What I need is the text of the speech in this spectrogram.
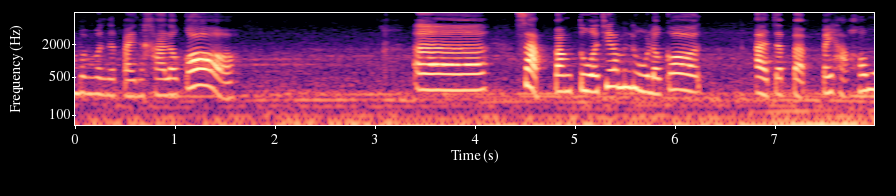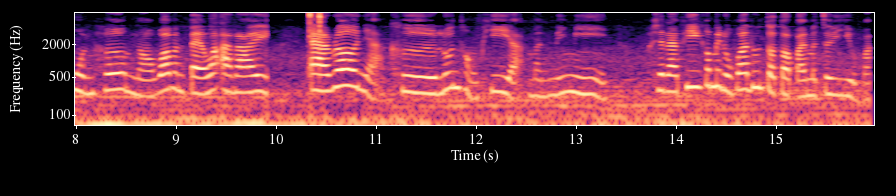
ำวนๆกันไปนะคะ แล้วก็ เอ่อศัพท์บางตัวที่เราไม่รู้แล้วก็อาจจะแบบไปหาข้อมูลเพิ่มเนาะว่ามันแปลว่าอะไร error เนี่ยคือรุ่นของพี่อะ่ะมันไม่มีเพราะฉะนั้นพี่ก็ไม่รู้ว่ารุ่นต่อๆไปมันจะมีอยู่ไหม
